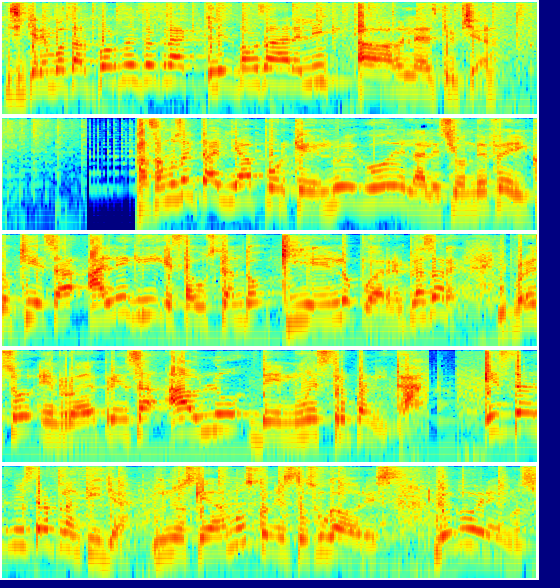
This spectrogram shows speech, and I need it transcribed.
Y si quieren votar por nuestro crack, les vamos a dejar el link abajo en la descripción. Pasamos a Italia porque luego de la lesión de Federico Chiesa, Allegri está buscando quién lo pueda reemplazar. Y por eso en rueda de prensa hablo de nuestro panita. Es nuestra plantilla y nos quedamos con estos jugadores. Luego veremos,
